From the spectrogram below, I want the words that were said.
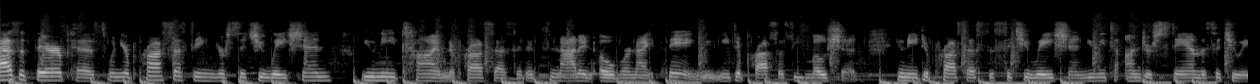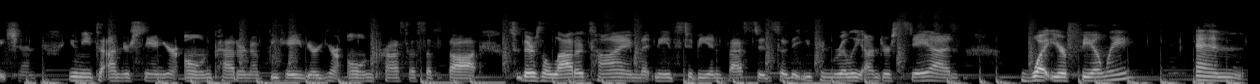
As a therapist, when you're processing your situation, you need time to process it. It's not an overnight thing. You need to process emotion. You need to process the situation. You need to understand the situation. You need to understand your own pattern of behavior, your own process of thought. So there's a lot of time that needs to be invested so that you can really understand what you're feeling and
